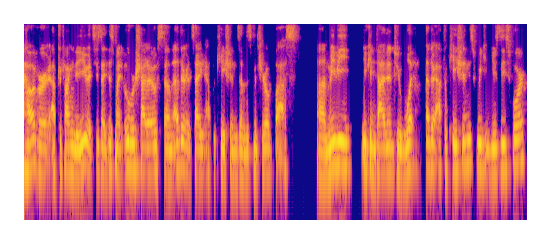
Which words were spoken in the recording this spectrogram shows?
However, after talking to you, it seems like this might overshadow some other exciting applications of this material class. Uh, maybe you can dive into what other applications we can use these for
